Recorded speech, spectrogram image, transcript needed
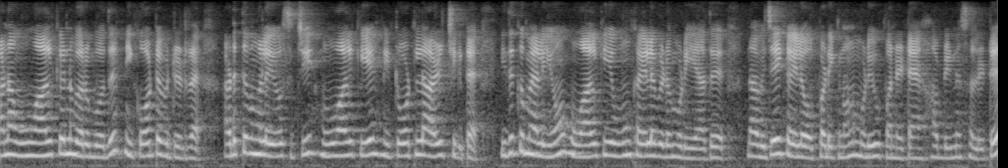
ஆனால் உன் வாழ்க்கைன்னு வரும்போது நீ கோட்டை விட்டுடுற. அடுத்தவங்களை யோசிச்சு உன் வாழ்க்கையை நீ டோட்டலாக அழிச்சிக்கிட்ட. இதுக்கு மேலேயும் உன் வாழ்க்கையை உன் கையில் விட முடியாது. நான் விஜய் கையில் ஒப்படைக்கணும்னு முடிவு பண்ணிட்டேன் அப்படின்னு சொல்லிட்டு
